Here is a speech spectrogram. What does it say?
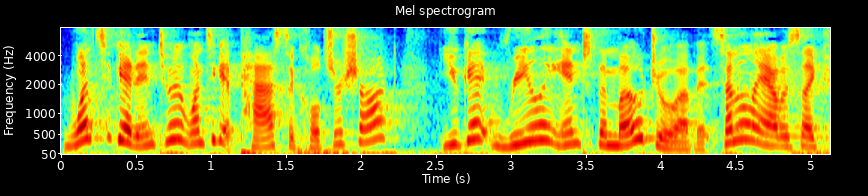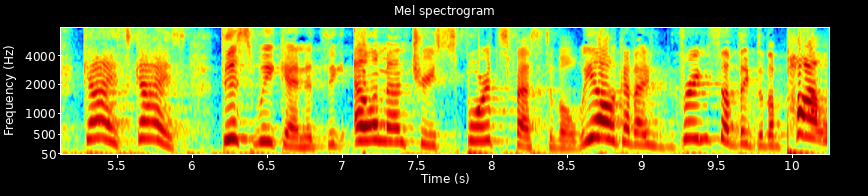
once you get into it, once you get past the culture shock, you get really into the mojo of it. Suddenly I was like, guys, guys, this weekend it's the elementary sports festival. We all gotta bring something to the potluck.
